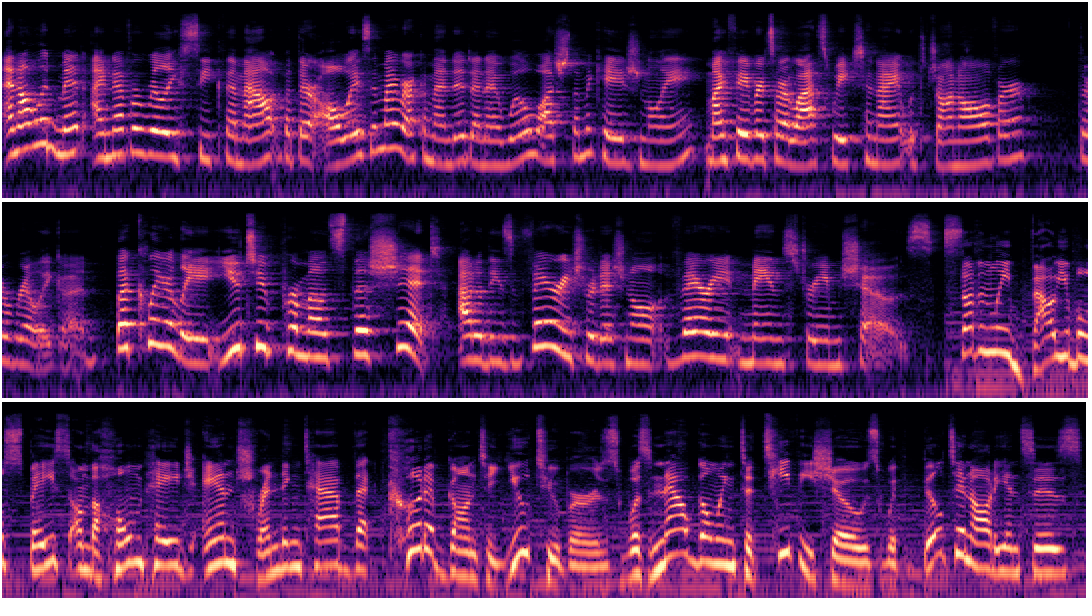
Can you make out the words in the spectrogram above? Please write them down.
And I'll admit, I never really seek them out, but they're always in my recommended and I will watch them occasionally. My favorites are Last Week Tonight with John Oliver. They're really good. But clearly, YouTube promotes the shit out of these very traditional, very mainstream shows. Suddenly, valuable space on the homepage and trending tab that could have gone to YouTubers was now going to TV shows with built in audiences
